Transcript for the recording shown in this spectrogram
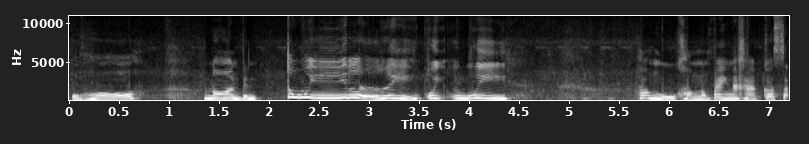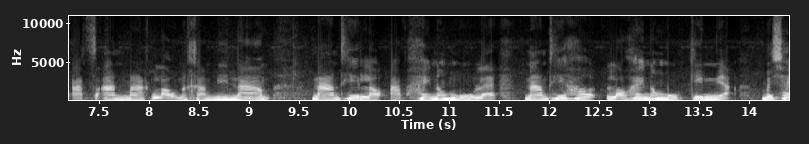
โอ้โห นอนเป็นตุ้ยเลย อุ้ยอุ้ยห้องหมูของน้องแป้งนะคะ ก็สะอาดสะอ้านมากเรานะคะ มีน้ำ น้ำที่เราอาบให้น้องหมูและน้ำที่เราให้น้องหมูกินเนี่ยไม่ใช่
